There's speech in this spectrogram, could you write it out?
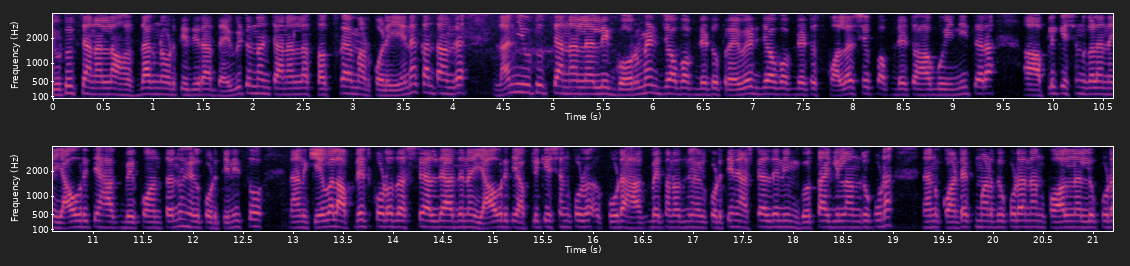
ಯೂಟ್ಯೂಬ್ ಚಾನಲ್ನ ಹೊಸದಾಗಿ ನೋಡ್ತಿದ್ದೀರಾ, ದಯವಿಟ್ಟು ನನ್ನ ಚಾನಲ್ನ ಸಬ್ಸ್ಕ್ರೈಬ್ ಮಾಡ್ಕೊಳ್ಳಿ. ಏನಕ್ಕಂತ ಅಂದರೆ, ನನ್ನ ಯೂಟ್ಯೂಬ್ ಚಾನಲ್ನಲ್ಲಿ government job update private job update scholarship update ಹಾಗೂ ಇನ್ನಿತರ ಅಪ್ಲಿಕೇಶನ್ಗಳನ್ನು ಯಾವ ರೀತಿ ಹಾಕಬೇಕು ಅಂತಲೂ ಹೇಳ್ಕೊಡ್ತೀನಿ. ಸೊ ನಾನು ಕೇವಲ ಅಪ್ಡೇಟ್ ಕೊಡೋದಷ್ಟೇ ಅಲ್ಲದೆ ಅದನ್ನು ಯಾವ ರೀತಿ ಅಪ್ಲಿಕೇಶನ್ ಕೂಡ ಕೂಡ ಹಾಕ್ಬೇಕು ಅನ್ನೋದನ್ನು ಹೇಳ್ಕೊಡ್ತೀನಿ. ಅಷ್ಟೇ ಅಲ್ಲದೆ ನಿಮ್ಗೆ ಗೊತ್ತಾಗಿಲ್ಲ ಅಂದರೂ ಕೂಡ, ನಾನು ಕಾಂಟ್ಯಾಕ್ಟ್ ಮಾಡಿದ್ರು ಕೂಡ, ನಾನು ಕಾಲ್ನಲ್ಲೂ ಕೂಡ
